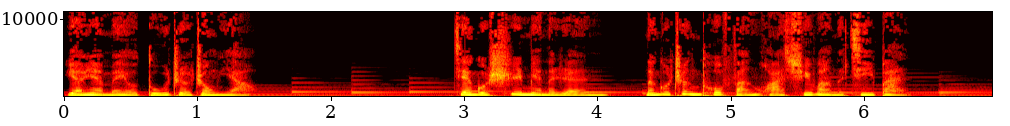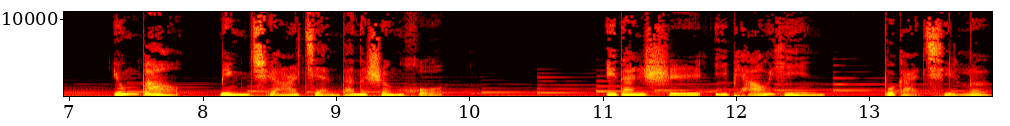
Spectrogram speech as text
远远没有读者重要。见过世面的人。”能够挣脱繁华虚妄的羁绊，拥抱明确而简单的生活。一箪食，一瓢饮，不改其乐。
